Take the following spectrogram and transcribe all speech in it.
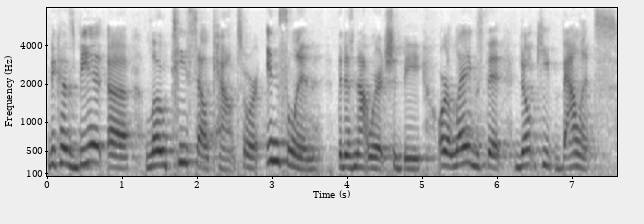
Because be it a low T cell count or insulin that is not where it should be, or legs that don't keep balance,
